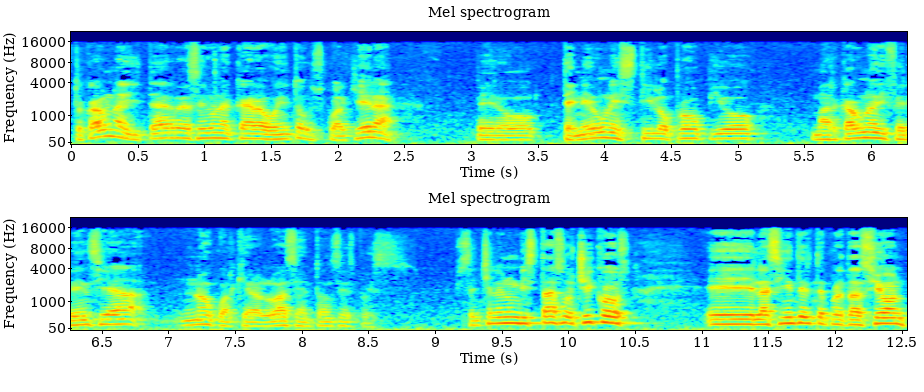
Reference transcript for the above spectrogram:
tocar una guitarra, hacer una cara bonita, pues cualquiera, pero tener un estilo propio, marcar una diferencia, no cualquiera lo hace, entonces pues, pues échenle un vistazo, chicos. Eh, la siguiente interpretación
